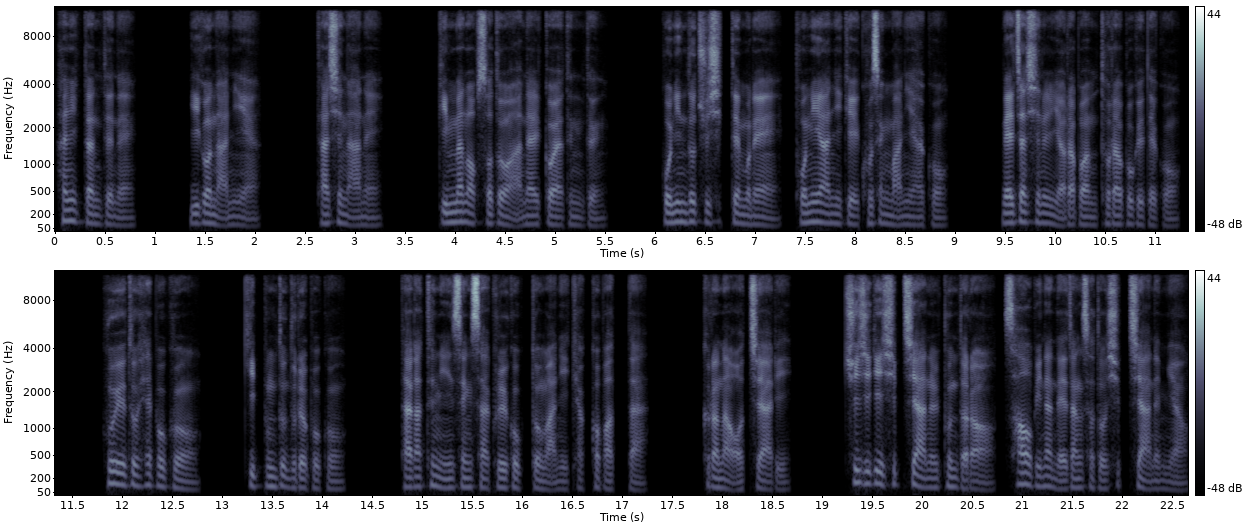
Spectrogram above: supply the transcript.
하니깐 되네. 이건 아니야. 다신 안 해. 빚만 없어도 안 할 거야 등등. 본인도 주식 때문에 본의 아니게 고생 많이 하고 내 자신을 여러 번 돌아보게 되고 후회도 해보고 기쁨도 누려보고 다 같은 인생사 굴곡도 많이 겪어봤다. 그러나 어찌하리. 취직이 쉽지 않을 뿐더러 사업이나 내 장사도 쉽지 않으며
